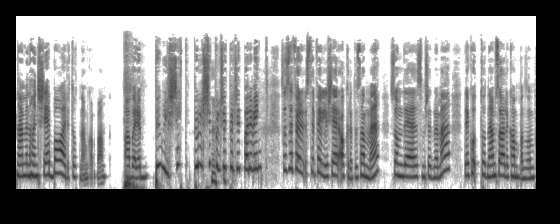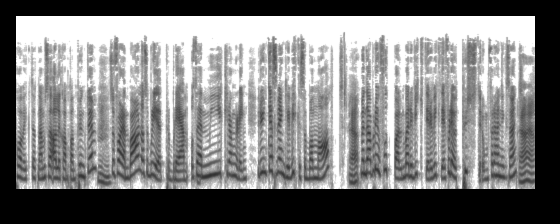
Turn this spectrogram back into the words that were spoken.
nei, men han ser bare Tottenham-kampene. Og jeg bare bullshit, bullshit, bullshit, bullshit, bare vent. Så selvfølgelig, skjer akkurat det samme som det som skjedde med meg. Det er Tottenham, så alle kampene som påvirker Tottenham, så er alle kampene punktum. Så får de barn, og så blir det et problem. Og så er det mye krangling rundt det som egentlig virker så banalt. Ja. Men da blir jo fotballen bare viktigere og viktigere, for det er jo et pusterom for han, ikke sant? Ja, ja.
